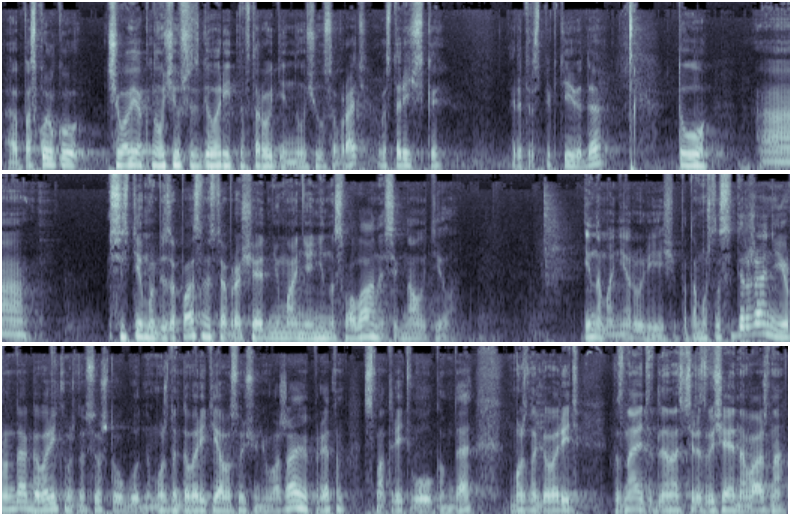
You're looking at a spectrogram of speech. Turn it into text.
А поскольку человек, научившись говорить, на второй день научился врать в исторической ретроспективе, да, то а, система безопасности обращает внимание не на слова, а на сигналы тела и на манеру речи. Потому что содержание, ерунда, говорить можно все, что угодно. Можно говорить «я вас очень уважаю», при этом смотреть волком. Да? Можно говорить «вы знаете, для нас чрезвычайно важно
